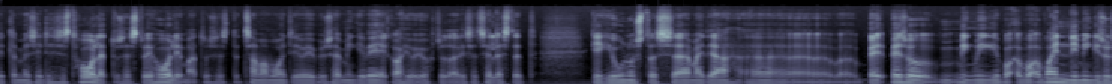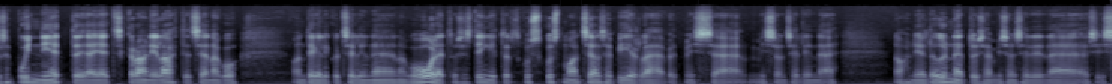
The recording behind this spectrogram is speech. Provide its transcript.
ütleme sellisest hooletusest või hoolimatusest, et samamoodi võib ju see mingi veekahju juhtuda lihtsalt sellest, et keegi unustas, äh, ma ei tea, äh, pesu mingi, vanni mingisuguse punni ette ja jättis kraani lahti, et see nagu on tegelikult selline nagu hooletusest tingitud, et kust, kust maalt seal see piir läheb, et mis, mis on selline äh, noh, nii-öelda õnnetus ja mis on selline siis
